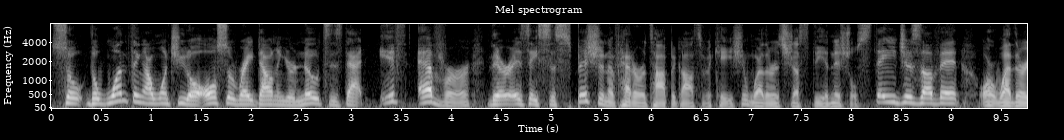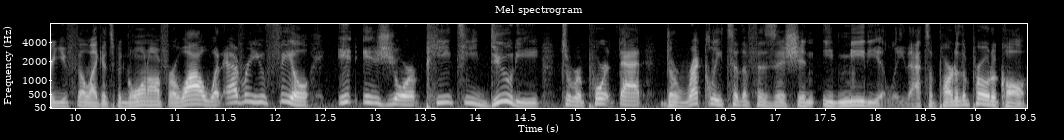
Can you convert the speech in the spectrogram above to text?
So, the one thing I want you to also write down in your notes is that if ever there is a suspicion of heterotopic ossification, whether it's just the initial stages of it or whether you feel like it's been going on for a while, whatever you feel, it is your PT duty to report that directly to the physician immediately. That's a part of the protocol.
